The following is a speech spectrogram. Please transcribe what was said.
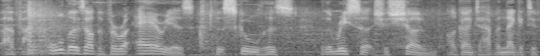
have, have, all those other areas that school has, the research has shown are going to have a negative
